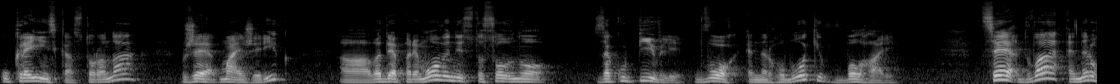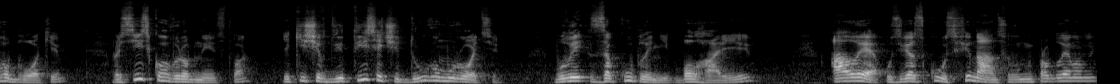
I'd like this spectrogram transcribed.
українська сторона вже майже рік веде перемовини стосовно закупівлі двох енергоблоків в Болгарії. Це два енергоблоки російського виробництва, які ще в 2002 році були закуплені Болгарією, але у зв'язку з фінансовими проблемами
